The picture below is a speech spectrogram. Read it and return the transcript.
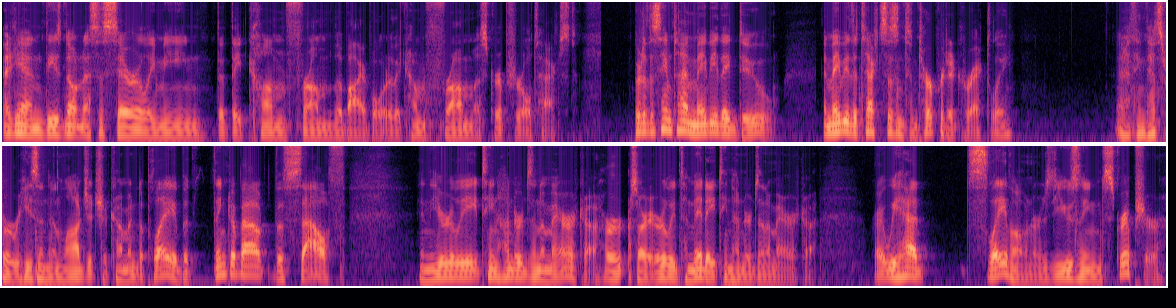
again, these don't necessarily mean that they come from the Bible or they come from a scriptural text. But at the same time, maybe they do. And maybe the text isn't interpreted correctly. And I think that's where reason and logic should come into play. But think about the South in the early 1800s in America, or sorry, early to mid 1800s in America, right? We had slave owners using scripture.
